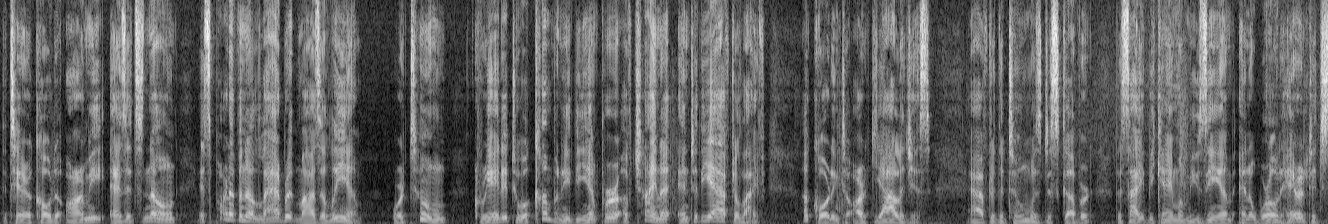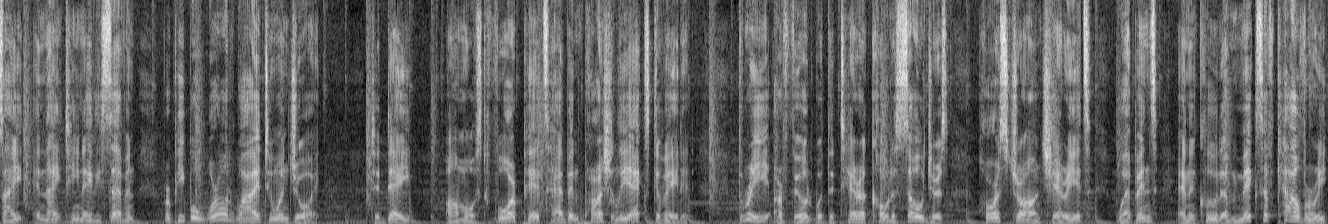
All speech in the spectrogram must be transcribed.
The terracotta army, as it's known, is part of an elaborate mausoleum, or tomb, created to accompany the emperor of China into the afterlife, according to archaeologists. After the tomb was discovered, the site became a museum and a World Heritage Site in 1987 for people worldwide to enjoy. To date, almost four pits have been partially excavated. Three are filled with the terracotta soldiers, horse-drawn chariots, weapons, and include a mix of cavalry,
